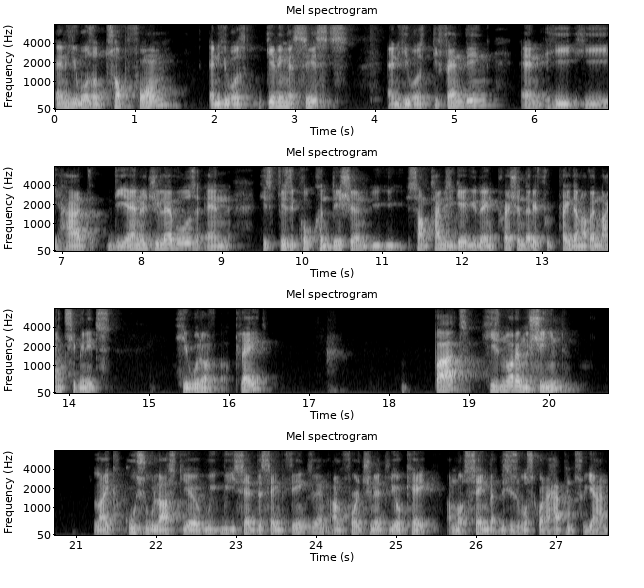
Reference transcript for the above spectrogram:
and he was on top form and he was giving assists and he was defending and he he had the energy levels and his physical condition. You, you, sometimes he gave you the impression that if we played another 90 minutes, he would have played. But he's not a machine like Kusu last year. We, we said the same things, and unfortunately, okay, I'm not saying that this is what's going to happen to Jan,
